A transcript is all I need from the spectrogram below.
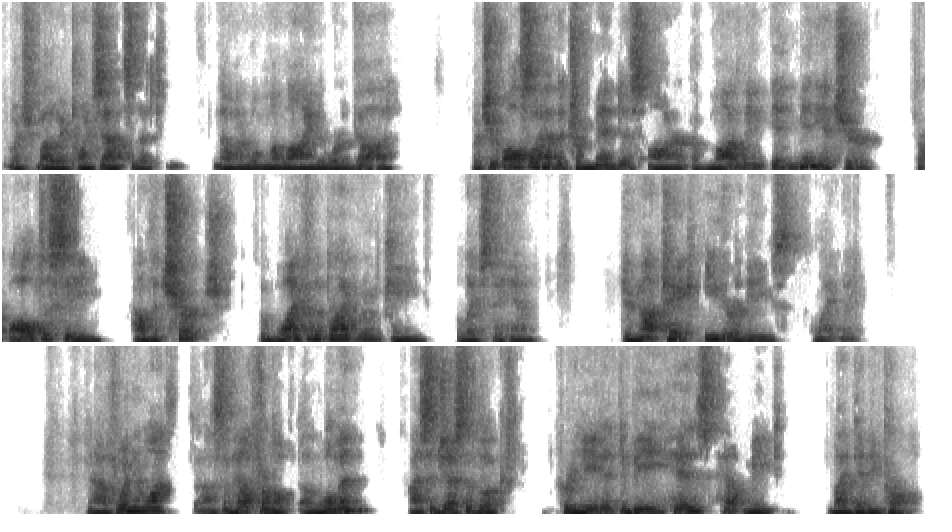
which, by the way, points out so that no one will malign the word of God, but you also have the tremendous honor of modeling in miniature for all to see how the church, the wife of the bridegroom king, relates to him. Do not take either of these lightly. Now, if women want uh, some help from a, a woman I suggest the book Created to Be His Helpmeet by Debbie Pearl.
